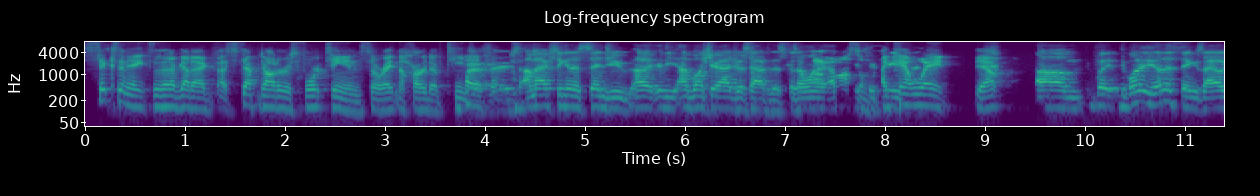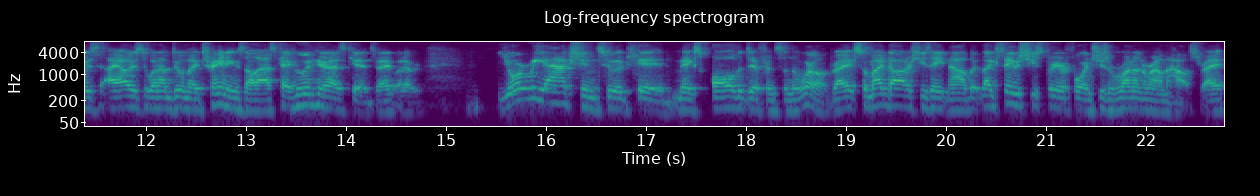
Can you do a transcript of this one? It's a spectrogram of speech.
six and eight. So then I've got a, a stepdaughter who's 14. So right in the heart of teenagers. I'm actually going to send you, uh, I want your address after this because I want to. Awesome. I can't wait. Yep. Um, but one of the other things I always, I always, when I'm doing my trainings, I'll ask, hey, who in here has kids, right? Whatever your reaction to a kid makes all the difference in the world, right? So my daughter, she's eight now, but like say she's three or four and she's running around the house, right?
